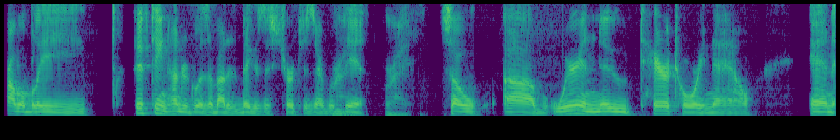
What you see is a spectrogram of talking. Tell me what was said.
probably 1,500 was about as big as this church has ever right. been. Right. So um, we're in new territory now, and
